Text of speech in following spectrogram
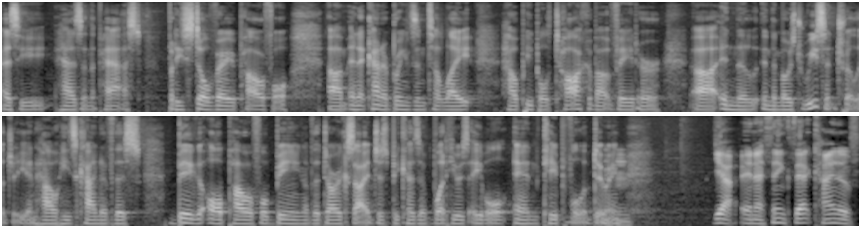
as he has in the past, but he's still very powerful. Um, and it kind of brings into light how people talk about Vader uh, in the in the most recent trilogy and how he's kind of this big, all powerful being of the dark side just because of what he was able and capable of doing. Mm-hmm. Yeah, and I think that kind of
